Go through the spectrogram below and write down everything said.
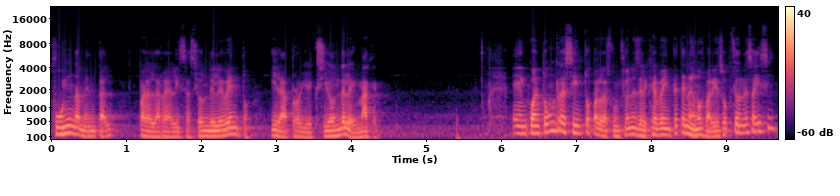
fundamental para la realización del evento y la proyección de la imagen. En cuanto a un recinto para las funciones del G20, tenemos varias opciones ahí sí,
